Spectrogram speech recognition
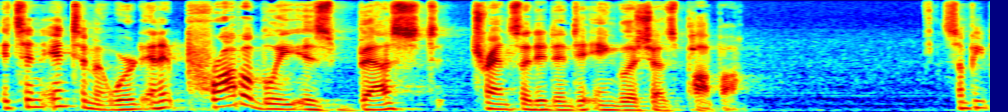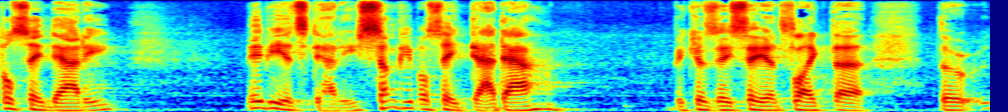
it's an intimate word, and it probably is best translated into English as papa. Some people say daddy. Maybe it's daddy. Some people say dada because they say it's like the, the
